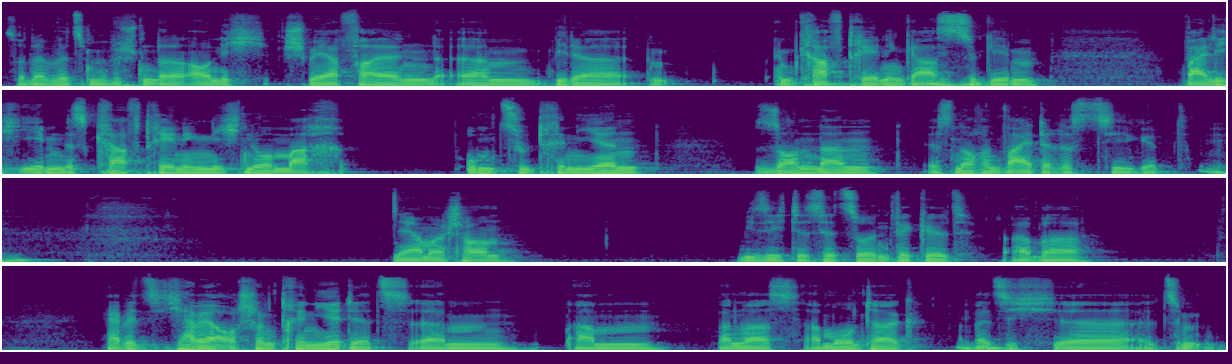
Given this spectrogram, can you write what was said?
So, da wird es mir bestimmt dann auch nicht schwer fallen, ähm, wieder im, im, Krafttraining Gas mhm. zu geben, weil ich eben das Krafttraining nicht nur mache, um zu trainieren, sondern es noch ein weiteres Ziel gibt. Mhm. Ja, mal schauen, wie sich das jetzt so entwickelt. Aber ich habe hab ja auch schon trainiert jetzt ähm, am, wann war es? Am Montag, mhm. als ich äh, zum,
